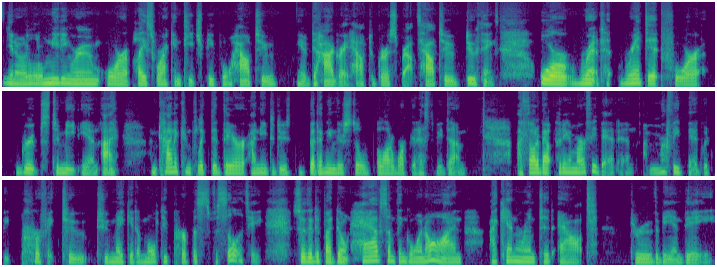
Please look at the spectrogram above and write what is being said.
you know, a little meeting room or a place where I can teach people how to you know dehydrate how to grow sprouts how to do things or rent rent it for groups to meet in. I i'm kind of conflicted there. I need to do but i mean there's still a lot of work that has to be done i thought about putting a murphy bed in a murphy bed would be perfect to to make it a multi-purpose facility so that if i don't have something going on i can rent it out through the b&b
